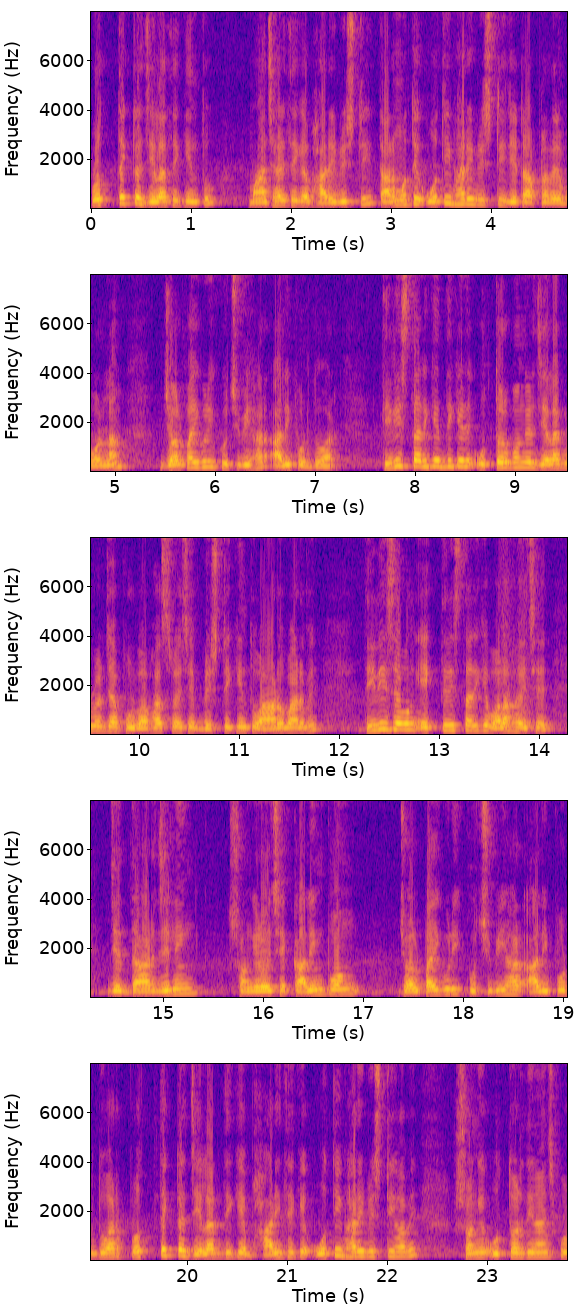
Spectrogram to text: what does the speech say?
প্রত্যেকটা জেলাতে কিন্তু মাঝারি থেকে ভারী বৃষ্টি, তার মধ্যে অতি ভারী বৃষ্টি যেটা আপনাদের বললাম, জলপাইগুড়ি, কুচবিহার, আলিপুরদুয়ার। তিরিশ তারিখের দিকে উত্তরবঙ্গের জেলাগুলোর যা পূর্বাভাস রয়েছে, বৃষ্টি কিন্তু আরও বাড়বে। তিরিশ এবং একত্রিশ তারিখে বলা হয়েছে যে দার্জিলিং, সঙ্গে রয়েছে কালিম্পং জলপাইগুড়ি, কুচবিহার, আলিপুরদুয়ার প্রত্যেকটা জেলার দিকে ভারী থেকে অতি ভারী বৃষ্টি হবে। সঙ্গে উত্তর দিনাজপুর,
